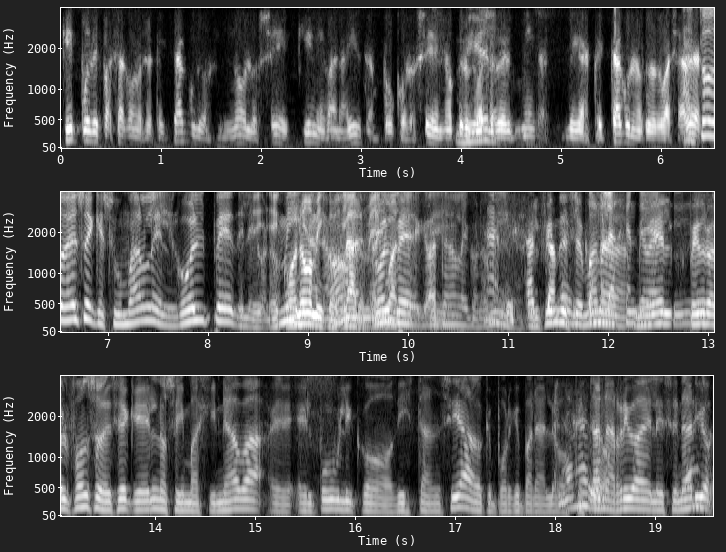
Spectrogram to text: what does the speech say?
¿Qué puede pasar con los espectáculos? No lo sé. ¿Quiénes van a ir? Tampoco lo sé. No creo que vaya a haber mega, espectáculos, no creo que vaya a haber. A todo eso hay que sumarle el golpe de la economía. Económico, claro. El golpe que va a tener la economía. El fin de semana, Miguel, Pedro Alfonso decía que él no se imaginaba eh, el público distanciado, que porque para los que están arriba del escenario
